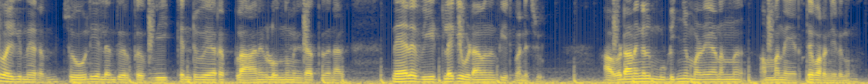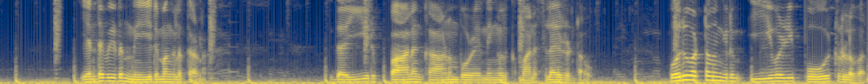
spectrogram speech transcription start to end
വൈകുന്നേരം ജോലിയെല്ലാം തീർത്ത് വീക്കെൻഡ് വേറെ പ്ലാനുകളൊന്നും ഇല്ലാത്തതിനാൽ നേരെ വീട്ടിലേക്ക് വിടാമെന്ന് തീരുമാനിച്ചു. അവിടാണെങ്കിൽ മുടിഞ്ഞ മഴയാണെന്ന് അമ്മ നേരത്തെ പറഞ്ഞിരുന്നു. എന്റെ വീട് നീരുമംഗലത്താണ്. ഇതാ ഈ ഒരു പാലം കാണുമ്പോഴേ നിങ്ങൾക്ക് മനസ്സിലായിട്ടുണ്ടാവും. ഒരു വട്ടമെങ്കിലും ഈ വഴി പോയിട്ടുള്ളവർ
